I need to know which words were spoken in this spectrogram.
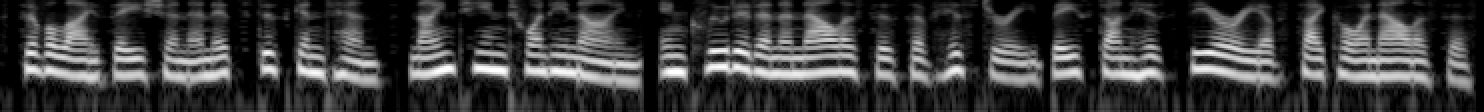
Civilization and its Discontents 1929, included an analysis of history based on his theory of psychoanalysis.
